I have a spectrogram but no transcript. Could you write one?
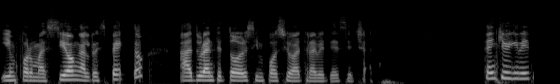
información al respecto uh, durante todo el simposio a través de ese chat. Thank you, Ingrid.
